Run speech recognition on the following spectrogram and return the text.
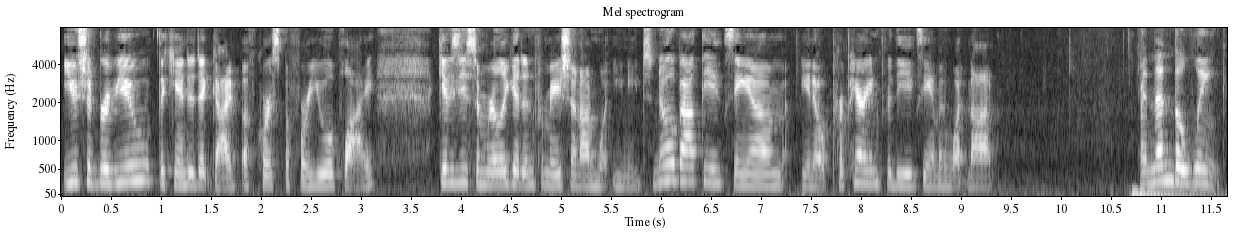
you should review the candidate guide, of course, before you apply. Gives you some really good information on what you need to know about the exam, you know, preparing for the exam and whatnot. And then the link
